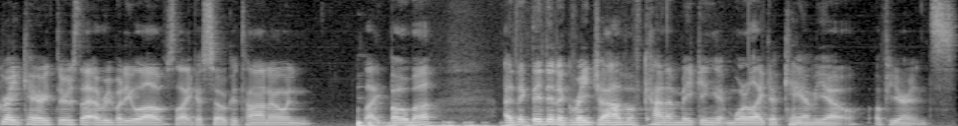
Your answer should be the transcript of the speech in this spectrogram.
great characters that everybody loves, like Ahsoka Tano and like Boba. I think they did a great job of kind of making it more like a cameo appearance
